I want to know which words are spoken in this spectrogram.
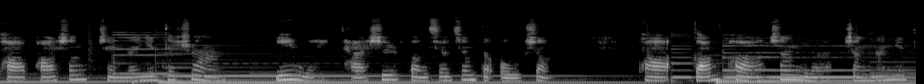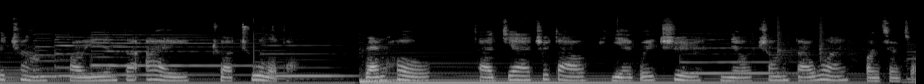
他爬上陈南年的床，因为他是方向上的偶像。他刚爬上了上那年的床，保育员的爱抓住了他，然后大家知道野鬼去鸟巢大碗方向走。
